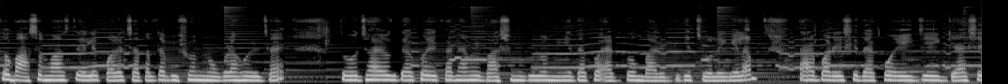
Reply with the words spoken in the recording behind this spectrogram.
তো বাসন মাজতে এলে কলের চাতালটা ভীষণ নোংরা হয়ে যায়। তো যাই হোক দেখো, এখানে আমি বাসনগুলো নিয়ে দেখো, একদম বাড়ির দিকে চলে গেলাম। তারপর এসে দেখো, এই যে গ্যাসে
